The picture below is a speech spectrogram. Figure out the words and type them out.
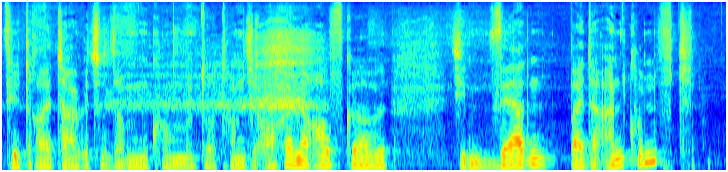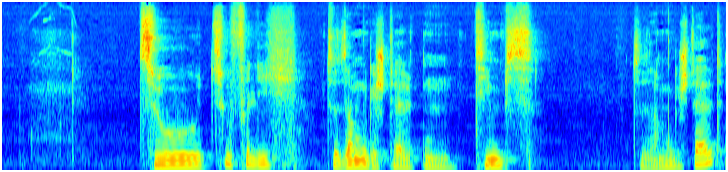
für drei Tage zusammenkommen. Und dort haben sie auch eine Aufgabe. Sie werden bei der Ankunft zu zufällig zusammengestellten Teams zusammengestellt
